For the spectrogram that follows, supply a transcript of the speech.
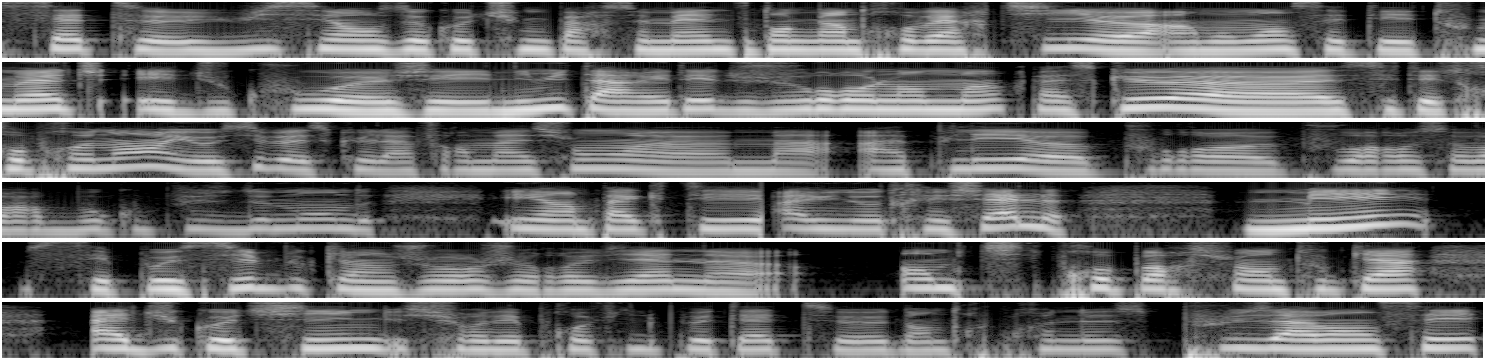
7, euh, 8 séances de coaching par semaine. En tant qu'introvertie, euh, à un moment, c'était too much et du coup, euh, j'ai limite arrêté du jour au lendemain parce que c'était trop prenant et aussi parce que la formation m'a appelé pour pouvoir recevoir beaucoup plus de monde et impacter à une autre échelle. Mais c'est possible qu'un jour, je revienne en petite proportion en tout cas, à du coaching sur des profils peut-être euh, d'entrepreneuses plus avancées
